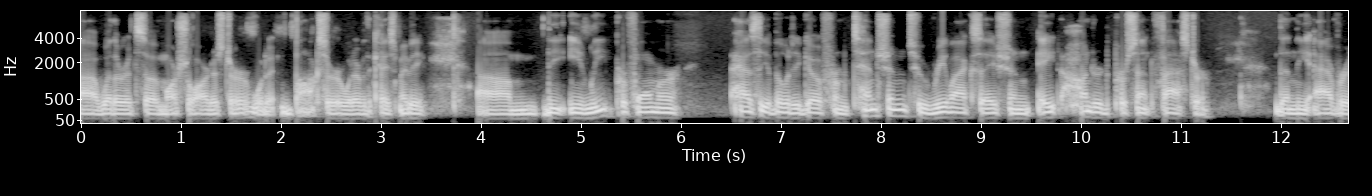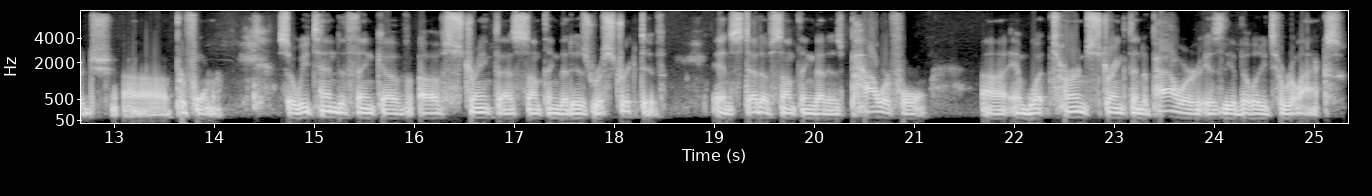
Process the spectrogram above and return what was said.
uh, whether it's a martial artist or what boxer or whatever the case may be. Um, the elite performer has the ability to go from tension to relaxation 800% faster than the average uh, performer. So we tend to think of, of strength as something that is restrictive instead of something that is powerful. Uh, and what turns strength into power is the ability to relax.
